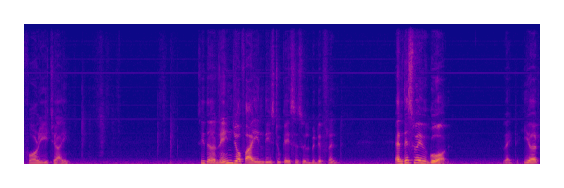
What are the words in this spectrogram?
for each i. See the range of i in these two cases will be different and this way we go on right. Here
